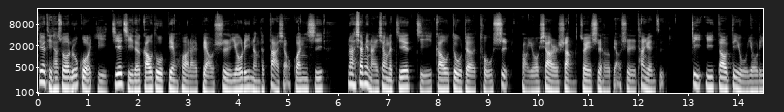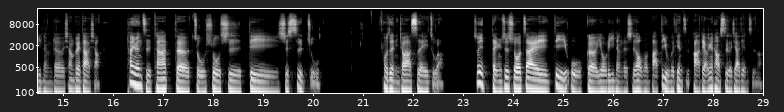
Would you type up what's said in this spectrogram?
第二题他说，如果以阶级的高度变化来表示游离能的大小关系。那下面哪一项的阶级高度的图示哦，由下而上最适合表示碳原子第一到第五游离能的相对大小？碳原子它的组数是第十四组，或者你叫它四 A 组了。所以等于是说，在第五个游离能的时候，我们把第五个电子拔掉，因为它有四个价电子嘛。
